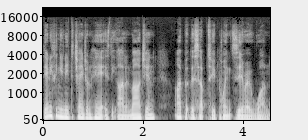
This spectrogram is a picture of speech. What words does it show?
The only thing you need to change on here is the island margin. I put this up to 0.01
